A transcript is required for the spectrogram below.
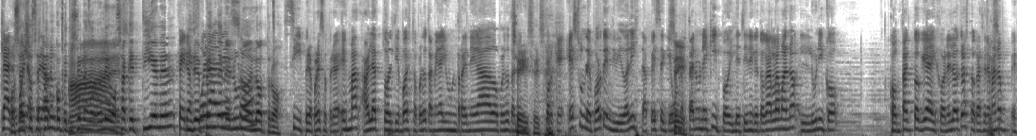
Claro, o sea, bueno, ellos pero- están en competiciones de Ah, relevo. O sea, que tienen Pero y dependen de el uno del otro. Sí, pero por eso, pero es más, habla todo el tiempo de esto, por eso también hay un renegado, por eso también. Sí, sí, sí. Porque es un deporte individualista, pese que Sí. uno está en un equipo y le tiene que tocar la mano, el único contacto que hay con el otro es tocarse la mano, es-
